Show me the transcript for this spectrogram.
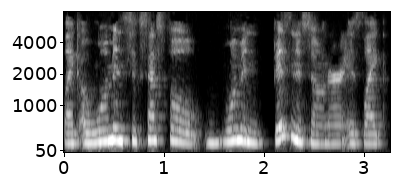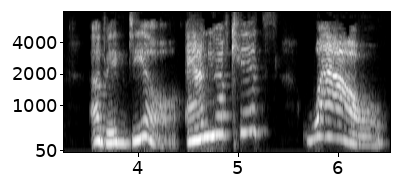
Like a woman, successful woman business owner is like a big deal. And you have kids? Wow.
